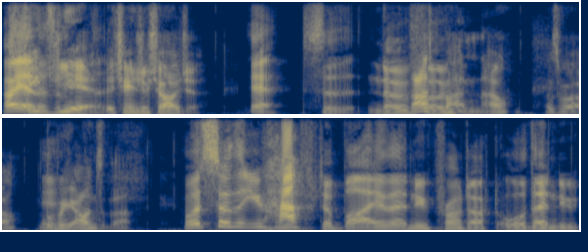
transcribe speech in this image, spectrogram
Oh yeah, Each there's a- they change the charger. yeah. So that no That's phone banned now as well. Yeah. We'll get onto that. Well, it's so that you have to buy their new product, or their new,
